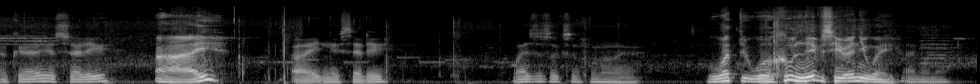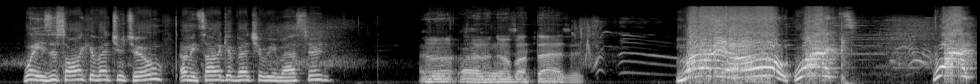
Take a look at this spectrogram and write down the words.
Okay, a city. Aye. Alright, new city. Why does this look so familiar? What? Do, well, who lives here anyway? I don't know. Wait, is this Sonic Adventure 2? I mean, Sonic Adventure Remastered? Uh, I don't know about it? that. It? Mario! What? What?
